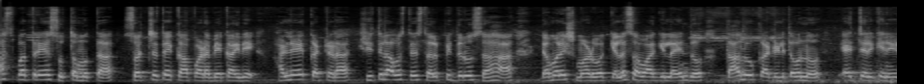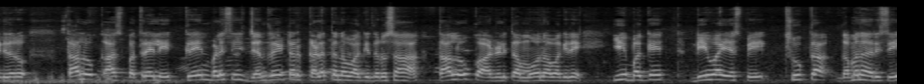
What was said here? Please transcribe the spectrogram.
ಆಸ್ಪತ್ರೆಯ ಸುತ್ತಮುತ್ತ ಸ್ವಚ್ಛತೆ ಕಾಪಾಡಬೇಕಾಗಿದೆ. ಹಳೆಯ ಕಟ್ಟಡ ಶಿಥಿಲಾವಸ್ಥೆ ತಲುಪಿದ್ದರೂ ಸಹ ಡೆಮಾಲಿಷ್ ಮಾಡುವ ಕೆಲಸವಾಗಿಲ್ಲ ಎಂದು ತಾಲೂಕು ಆಡಳಿತವನ್ನು ಎಚ್ಚರಿಕೆ ನೀಡಿದರು. ತಾಲೂಕು ಆಸ್ಪತ್ರೆಯಲ್ಲಿ ಕ್ರೇನ್ ಬಳಸಿ ಜನರೇಟರ್ ಕಳ್ಳತನವಾಗಿದ್ದರೂ ಸಹ ತಾಲೂಕು ಆಡಳಿತ ಮೌನವಾಗಿದೆ. ಈ ಬಗ್ಗೆ ಡಿವೈಎಸ್ಪಿ ಸೂಕ್ತ ಗಮನ ಹರಿಸಿ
